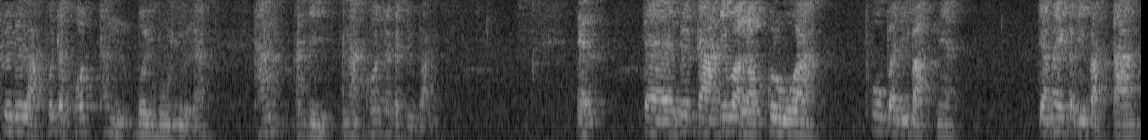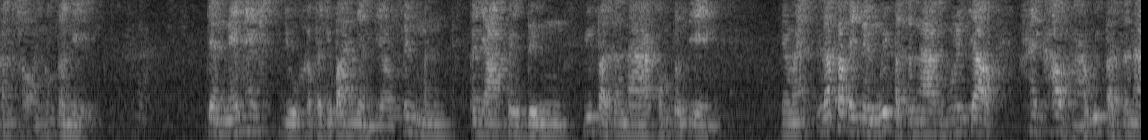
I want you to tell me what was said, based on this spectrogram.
คือในหลักพุทธพจน์ท่านบริบูรณ์อยู่แล้ว ทั้งอดีตอนาคตและปัจจุบัน แต่แต่ด้วยการที่ว่าเรากลัวผู้ปฏิบัติเนี่ย จะไม่ปฏิบัติตามคำสอนของตนเองจะเน้นให้อยู่กับปัจจุบันอย่างเดียว ซึ่งมันพยายามไปดึงวิปัสสนาของตนเองใช่ไหมแล้วก็ไปดึงวิปัสสนาของพระเจ้า ให้เข้าหาวิปัสสนา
